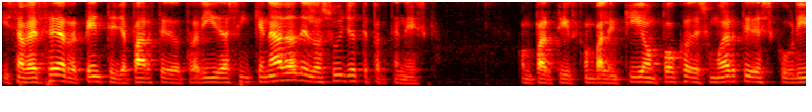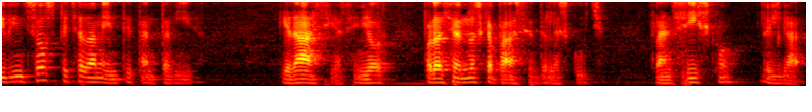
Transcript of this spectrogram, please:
y saberse de repente ya parte de otra vida sin que nada de lo suyo te pertenezca. Compartir con valentía un poco de su muerte y descubrir insospechadamente tanta vida. Gracias, Señor, por hacernos capaces de la escucha. Francisco Delgado.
